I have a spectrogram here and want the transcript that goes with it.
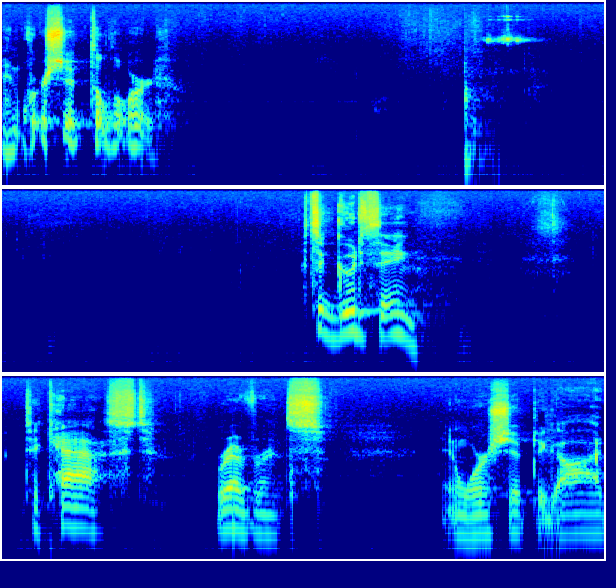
and worship the Lord. It's a good thing to cast reverence and worship to God.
